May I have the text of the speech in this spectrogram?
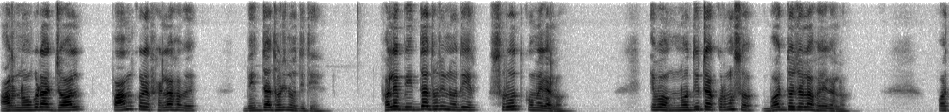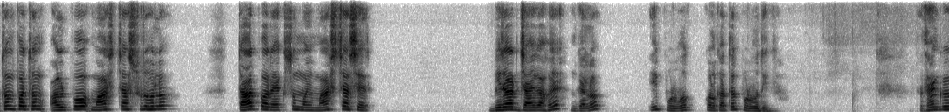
আর নোংরা জল পাম্প করে ফেলা হবে বিদ্যাধরী নদীতে। ফলে বিদ্যাধরী নদীর স্রোত কমে গেল এবং নদীটা ক্রমশ বদ্ধ জলা হয়ে গেল। প্রথম প্রথম অল্প মাছ চাষ শুরু হলো, তারপর এক সময় মাছ চাষের বিরাট জায়গা হয়ে গেল এই পূর্ব, কলকাতার পূর্ব দিক। তো থ্যাংক ইউ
